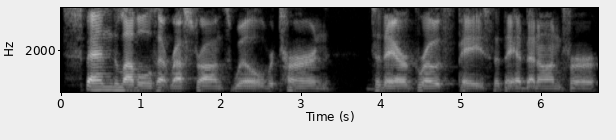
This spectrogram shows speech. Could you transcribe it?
spend levels at restaurants will return to their growth pace that they had been on for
